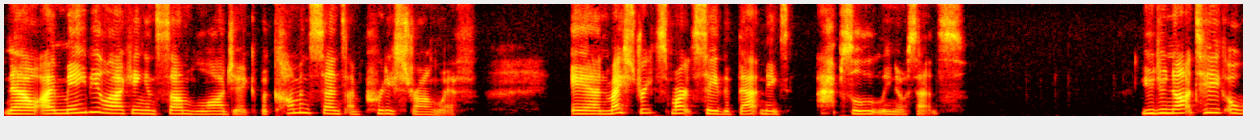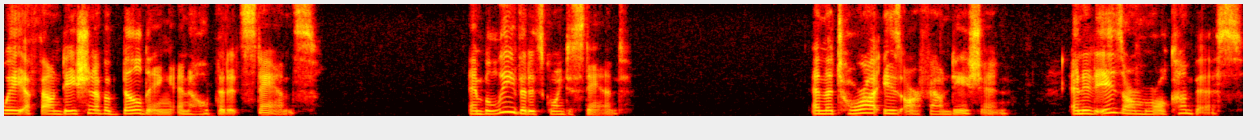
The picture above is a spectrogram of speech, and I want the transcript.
Now, I may be lacking in some logic, but common sense I'm pretty strong with. And my street smarts say that that makes absolutely no sense. You do not take away a foundation of a building and hope that it stands and believe that it's going to stand. And the Torah is our foundation, and it is our moral compass.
